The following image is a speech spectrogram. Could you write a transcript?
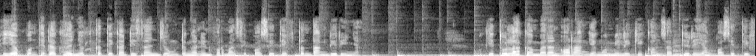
ia pun tidak hanyut ketika disanjung dengan informasi positif tentang dirinya. Begitulah gambaran orang yang memiliki konsep diri yang positif.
